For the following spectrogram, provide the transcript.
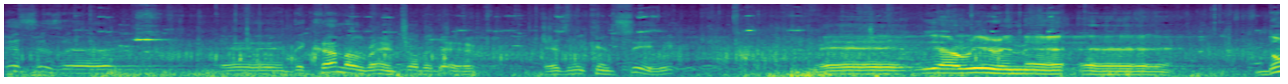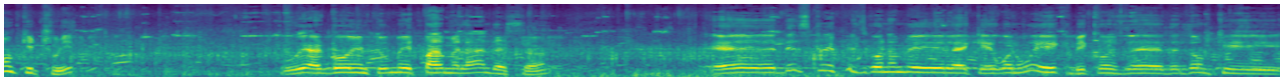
this is uh, uh, the camel ranch over there, as we can see. Uh, we are here in a, a donkey trip. We are going to meet Pamela Anderson. Uh, this trip is gonna be like uh, one week because uh, the donkey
